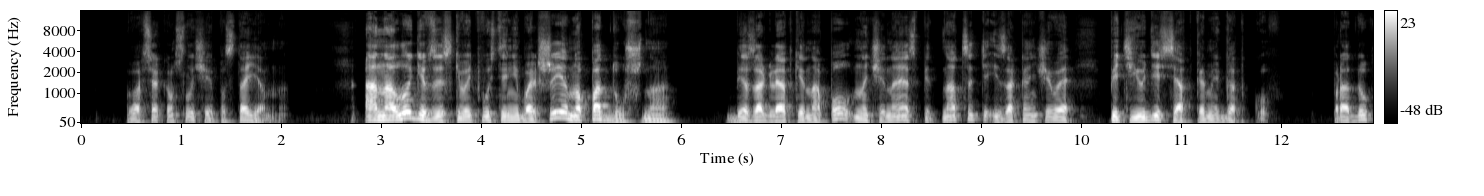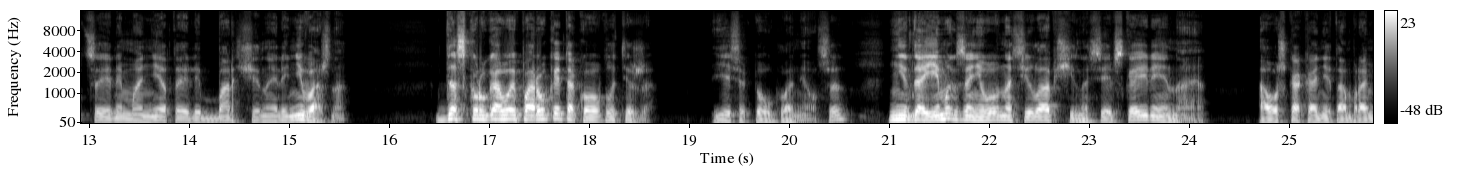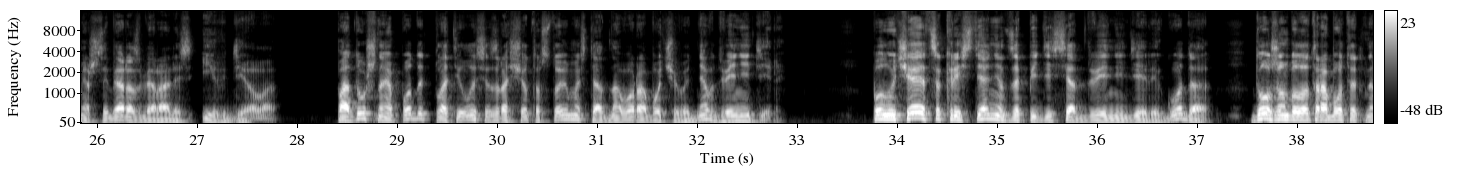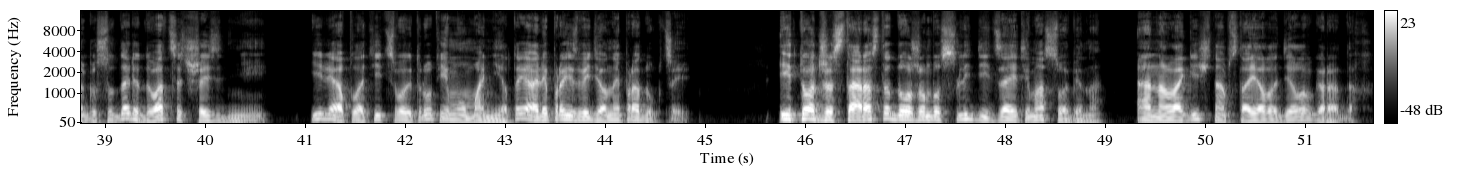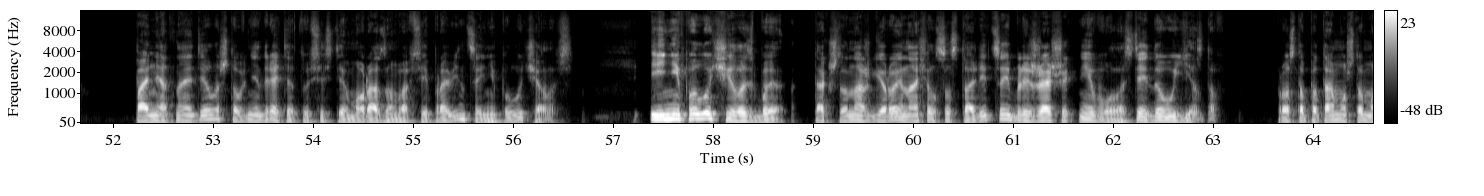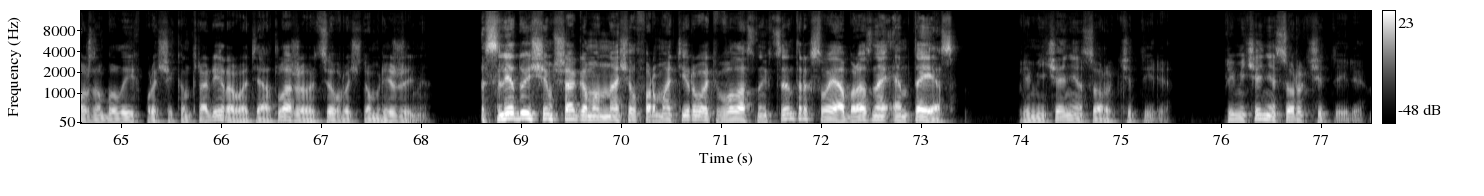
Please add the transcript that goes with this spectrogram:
Во всяком случае, постоянно. А налоги взыскивать пусть и небольшие, но подушно. Без оглядки на пол, начиная с 15 и заканчивая пятью десятками годков. Продукция или монета, или барщина, или неважно. Да с круговой порукой такого платежа. Если кто уклонялся, недоимок за него вносила община, сельская или иная. А уж как они там промеж себя разбирались, их дело. Подушная подать платилась из расчета стоимости одного рабочего дня в две недели. Получается, крестьянин за 52 недели года должен был отработать на государе 26 дней или оплатить свой труд ему монетой или произведенной продукцией. И тот же староста должен был следить за этим особенно. Аналогично обстояло дело в городах. Понятное дело, что внедрять эту систему разом во всей провинции не получалось. И не получилось бы, так что наш герой начал со столицы и ближайших к ней волостей до уездов просто потому, что можно было их проще контролировать и отлаживать все в ручном режиме. Следующим шагом он начал форматировать в волостных центрах своеобразное МТС. Примечание 44. Примечание 44.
